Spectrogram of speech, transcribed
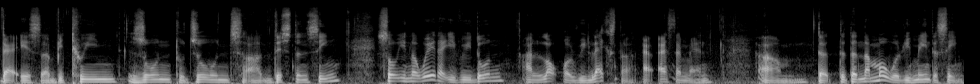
there is a between zone to zone uh, distancing. So in a way that if we don't unlock or relax the SMM, um, the, the, the number will remain the same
